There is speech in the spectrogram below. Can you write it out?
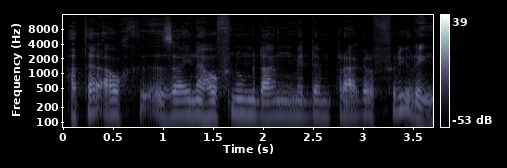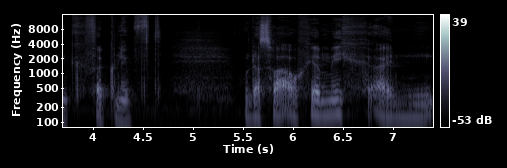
hat er auch seine Hoffnung dann mit dem Prager Frühling verknüpft. Und das war auch für mich ein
